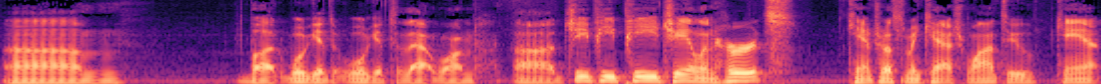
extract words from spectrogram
Um, but we'll get to, we'll get to that one. Uh, GPP Jalen Hurts can't trust him in cash. Want to can't.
